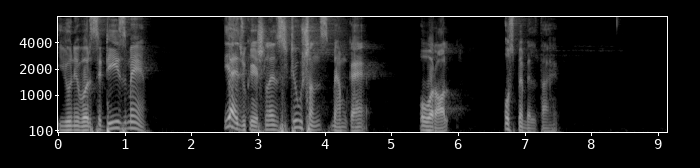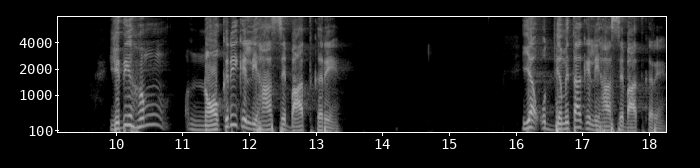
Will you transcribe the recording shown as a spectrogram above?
यूनिवर्सिटीज में, या एजुकेशनल इंस्टीट्यूशंस में हम कहें ओवरऑल उसमें मिलता है। यदि हम नौकरी के लिहाज से बात करें या उद्यमिता के लिहाज से बात करें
